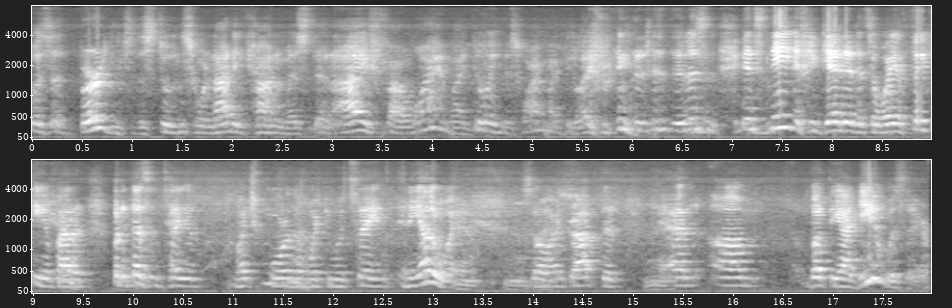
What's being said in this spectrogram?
was a burden to the students who were not economists, and I found, why am I doing this? Why am I belaboring it? It isn't. It's neat if you get it. It's a way of thinking about it, but it doesn't tell you much more than what you would say any other way. Yeah, yeah, So I dropped it, Yeah. and um, but the idea was there,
